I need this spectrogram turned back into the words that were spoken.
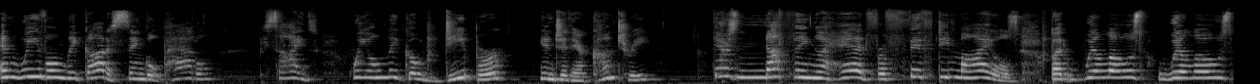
and we've only got a single paddle. Besides, we only go deeper into their country. There's nothing ahead for 50 miles but willows, willows,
